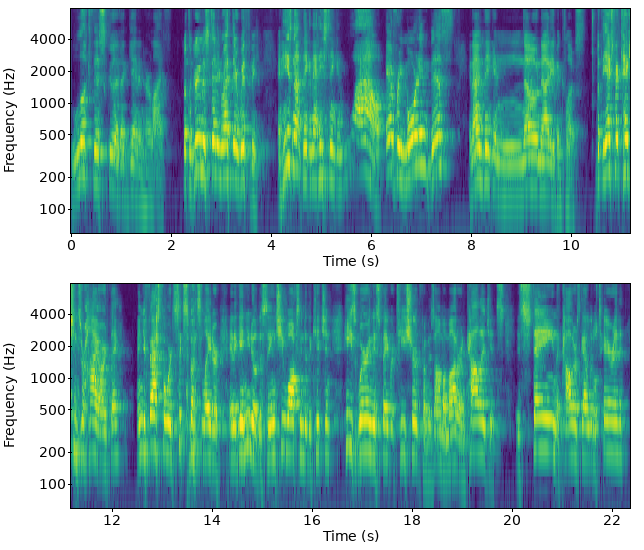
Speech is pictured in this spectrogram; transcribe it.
look this good again in her life. But the groom is standing right there with me. And he's not thinking that. He's thinking, wow, every morning this. And I'm thinking, no, not even close. But the expectations are high, aren't they? And you fast forward six months later, and again, you know the scene. She walks into the kitchen. He's wearing his favorite t shirt from his alma mater in college. It's, it's stained, the collar's got a little tear in it,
